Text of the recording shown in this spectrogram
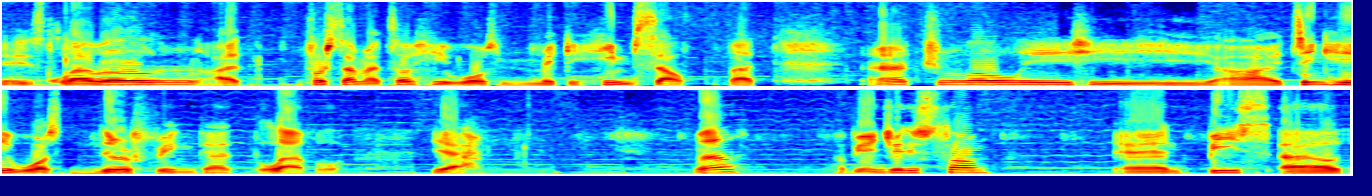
his level. I first time I thought he was making himself but actually he I think he was nerfing that level. Yeah. Well hope you enjoy this song and peace out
